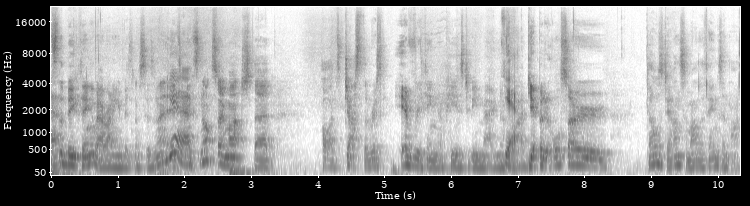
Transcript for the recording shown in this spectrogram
That's the big thing about running a business, isn't it? Yeah. It's, it's not so much that, oh, it's just the risk. Everything appears to be magnified. Yeah. Yeah. But it also dulls down some other things in life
